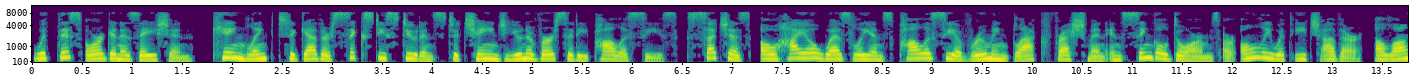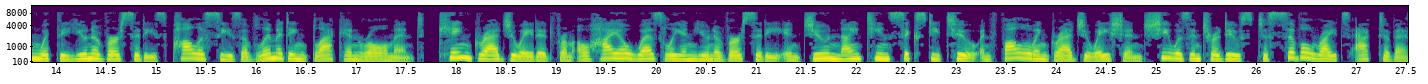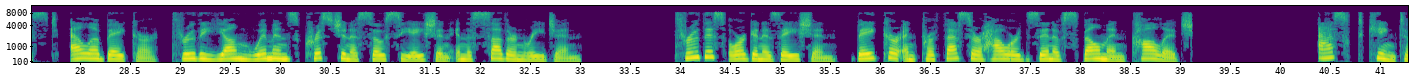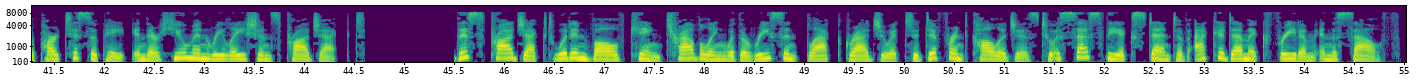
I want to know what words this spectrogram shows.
With this organization, King linked together 60 students to change university policies, such as, Ohio Wesleyan's policy of rooming black freshmen in single dorms or only with each other, along with the university's policies of limiting black enrollment. King graduated from Ohio Wesleyan University in June 1962 and following graduation she was introduced to civil rights activist, Ella Baker, through the Young Women's Christian Association in the southern region. Through this organization, Baker and Professor Howard Zinn of Spelman College asked King to participate in their Human Relations Project. This project would involve King traveling with a recent black graduate to different colleges to assess the extent of academic freedom in the South.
